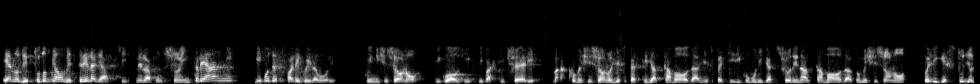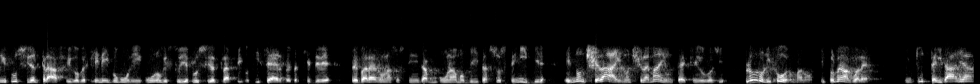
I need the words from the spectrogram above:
e hanno detto dobbiamo mettere i ragazzi nella funzione in tre anni di poter fare quei lavori. Quindi ci sono i cuochi, i pasticceri, ma come ci sono gli esperti di alta moda, gli esperti di comunicazione in alta moda, come ci sono quelli che studiano i flussi del traffico, perché nei comuni uno che studia i flussi del traffico ti serve perché deve preparare una, una mobilità sostenibile e non ce l'hai, non ce l'hai mai un tecnico così. Loro li formano. Il problema qual è? In tutta Italia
